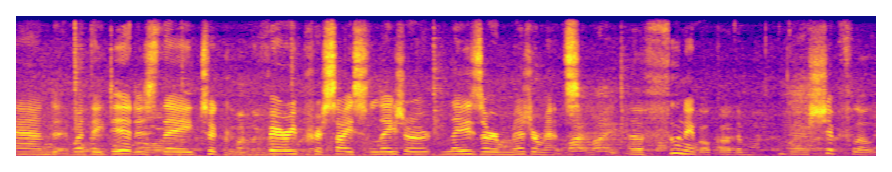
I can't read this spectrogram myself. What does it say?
And what they did is they took very precise laser, laser measurements of Funeboko, the, the ship float,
